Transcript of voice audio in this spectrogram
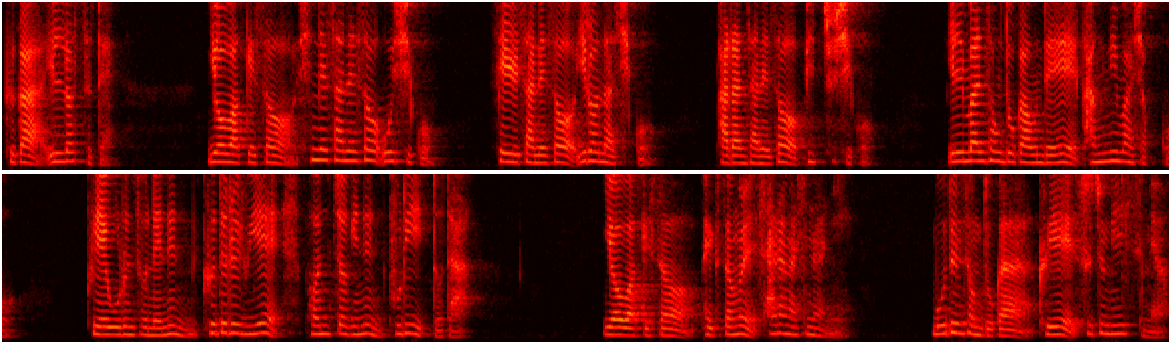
그가 일렀으되 여호와께서 시내산에서 오시고 세일산에서 일어나시고 바란산에서 비추시고 일만 성도 가운데에 강림하셨고 그의 오른손에는 그들을 위해 번쩍이는 불이 있도다. 여호와께서 백성을 사랑하시나니 모든 성도가 그의 수중에 있으며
